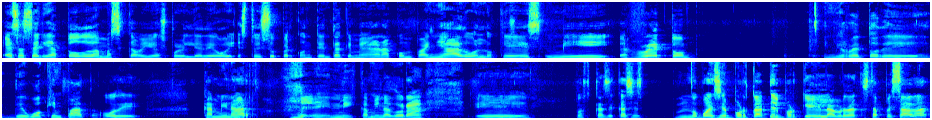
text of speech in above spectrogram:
eso sería todo, damas y caballeros, por el día de hoy. Estoy súper contenta que me hayan acompañado en lo que es mi reto, en mi reto de, de walking path o de caminar en mi caminadora, eh, pues casi casi, no puedo decir portátil porque la verdad que está pesada,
